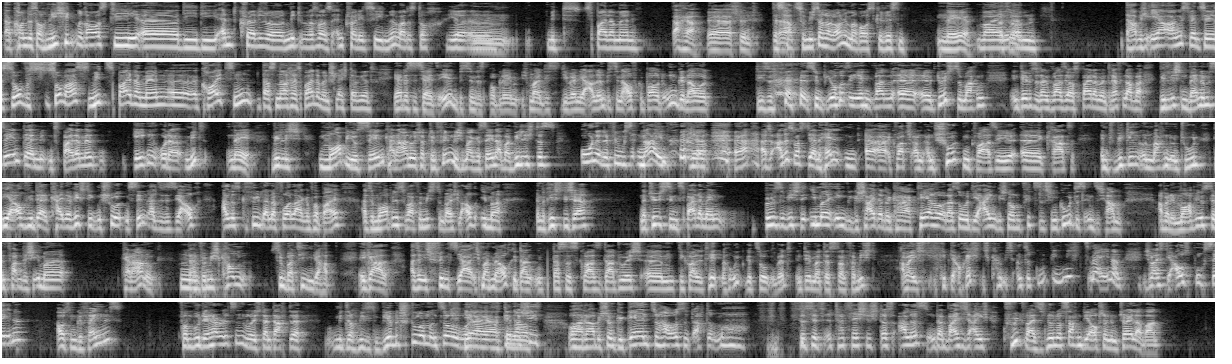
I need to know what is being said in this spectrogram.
da konnte es auch nicht hinten raus die, äh, die, die Endcredit oder mit, was war das, Endcredit-Scene, ne? War das doch hier äh, Mm. mit Spider-Man. Ach ja, ja, ja, stimmt. Das ja. hat's für mich dann halt auch nicht mehr rausgerissen. Nee, Weil also, ähm, da habe ich eher Angst, wenn sie so, sowas mit Spider-Man äh, kreuzen, dass nachher Spider-Man schlechter wird. Ja, das ist ja jetzt eh ein bisschen das Problem. Ich meine, die, die werden ja alle ein bisschen aufgebaut, um genau diese Symbiose irgendwann äh, äh, durchzumachen, indem sie dann quasi auf Spider-Man treffen. Aber will ich einen Venom sehen, der mit einem Spider-Man gegen oder mit? Nee. Will ich einen Morbius sehen? Keine Ahnung, ich habe den Film nicht mal gesehen, aber will ich das ohne den Film gesehen? Nein. Ja. ja also alles, was die an Helden, äh, äh, Quatsch, an, an Schurken quasi äh, gerade entwickeln und machen und tun, die ja auch wieder keine richtigen Schurken sind. Also das ist ja auch alles gefühlt an der Vorlage vorbei. Also Morbius war für mich zum Beispiel auch immer ein richtiger natürlich sind Spider-Man Bösewichte immer irgendwie gescheiterte Charaktere oder so, die eigentlich noch ein Fitzelchen Gutes in sich haben. Aber den Morbius, den fand ich immer, keine Ahnung, hm. der hat für mich kaum Sympathien gehabt. Egal. Also ich finde es, ja, ich mache mir auch Gedanken, dass es quasi dadurch ähm, die Qualität nach unten gezogen wird, indem man das dann vermischt. Aber ich, ich gebe dir auch recht, ich kann mich an so gut wie nichts mehr erinnern. Ich weiß die Ausbruchsszene aus dem Gefängnis von Woody Harrelson, wo ich dann dachte, mit, noch mit diesem Wirbelsturm und so, wo ja, er ja, Dinger genau. schießt. Oh, da habe ich schon gegähnt zu Hause und dachte, oh, das ist jetzt tatsächlich das alles. Und dann weiß ich eigentlich, gefühlt weiß ich nur noch Sachen, die auch schon im Trailer waren.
